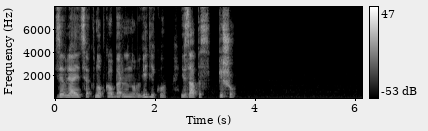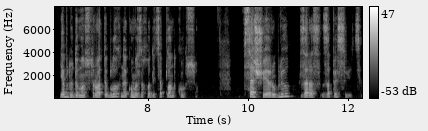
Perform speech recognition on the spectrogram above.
З'являється кнопка оберненого відліку і запис пішов. Я буду демонструвати блог, на якому знаходиться план курсу. Все, що я роблю, зараз записується.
